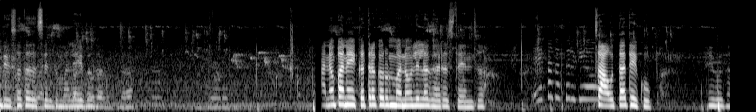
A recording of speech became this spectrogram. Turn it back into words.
दिसतच असेल तुम्हाला हे बघा. पानं पाने एकत्र करून बनवलेलं घर असतं यांचं चावतात हे खूप. हे बघा.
